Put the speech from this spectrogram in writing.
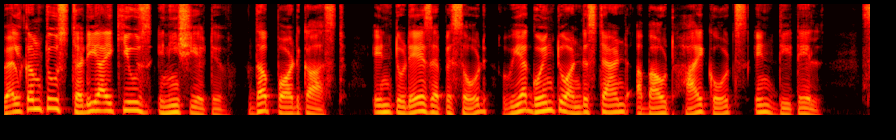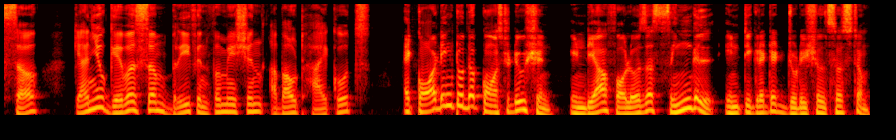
Welcome to Study IQ's initiative, the podcast. In today's episode, we are going to understand about high courts in detail. Sir, can you give us some brief information about high courts? According to the constitution, India follows a single integrated judicial system,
